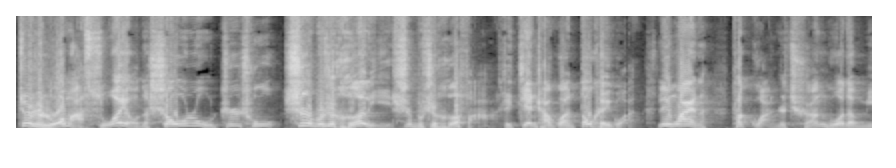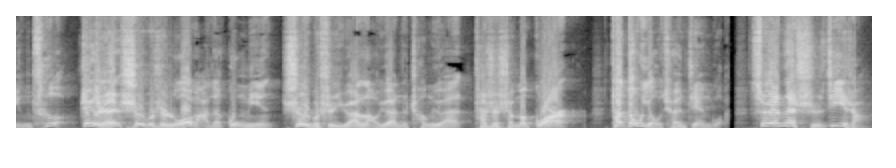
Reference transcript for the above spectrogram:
就是罗马所有的。收入支出是不是合理，是不是合法？这监察官都可以管。另外呢，他管着全国的名册，这个人是不是罗马的公民，是不是元老院的成员，他是什么官儿，他都有权监管。虽然在实际上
